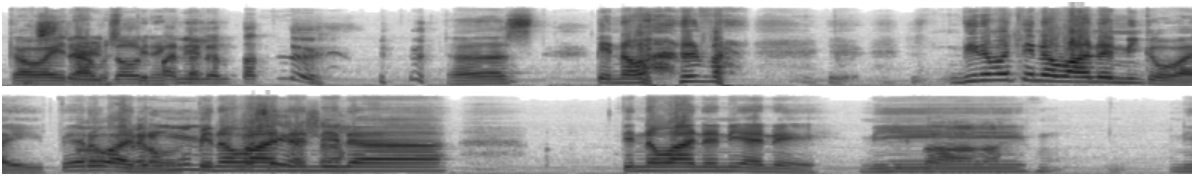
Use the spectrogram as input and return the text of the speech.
Kawhi. Stare Tapos, down pa pinagta- nilang tatlo. eh. tapos, tinawanan pa. Hindi naman tinawanan ni Kawhi. Pero pero ano, ngumit tinawanan nila, tinawanan ni ano eh, ni, ni,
